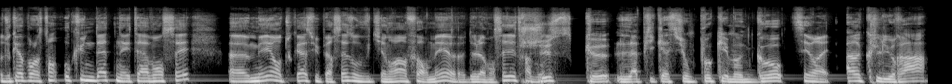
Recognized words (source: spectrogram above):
En tout cas, pour l'instant, aucune date n'a été avancée, euh, mais en tout cas, Super 16, on vous tiendra informé de l'avancée des travaux. Juste que l'application Pokémon Go C'est vrai. inclura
